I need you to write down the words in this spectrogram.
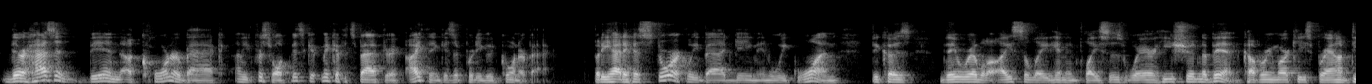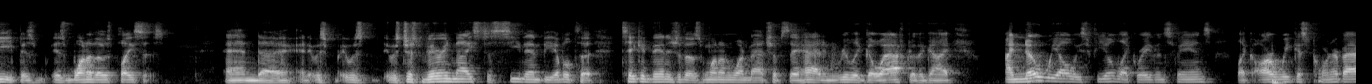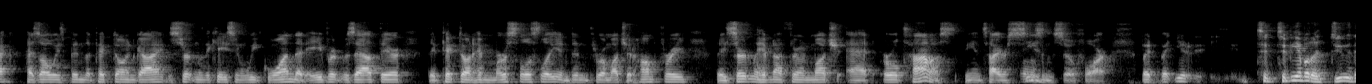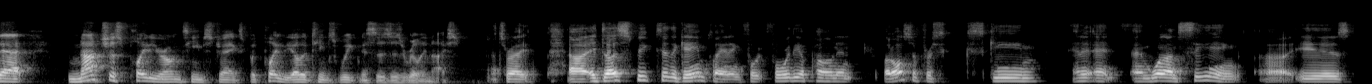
there hasn't been a cornerback. I mean, first of all, Minkah Fitzpatrick, I think, is a pretty good cornerback, but he had a historically bad game in Week One because they were able to isolate him in places where he shouldn't have been. Covering Marquise Brown deep is is one of those places, and uh, and it was it was it was just very nice to see them be able to take advantage of those one-on-one matchups they had and really go after the guy. I know we always feel like Ravens fans like our weakest cornerback has always been the picked on guy. It's certainly the case in week one that Averett was out there. They picked on him mercilessly and didn't throw much at Humphrey. They certainly have not thrown much at Earl Thomas the entire season mm. so far. But but you know, to to be able to do that, not just play to your own team's strengths, but play to the other team's weaknesses is really nice. That's right. Uh, it does speak to the game planning for for the opponent, but also for scheme. And and and what I'm seeing uh, is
